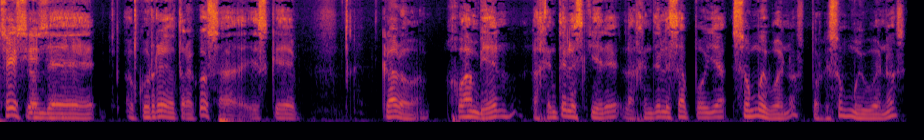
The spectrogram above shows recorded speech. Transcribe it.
Sí, sí, Donde ocurre otra cosa. Es que, claro, juegan bien, la gente les quiere, la gente les apoya, son muy buenos, porque son muy buenos.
